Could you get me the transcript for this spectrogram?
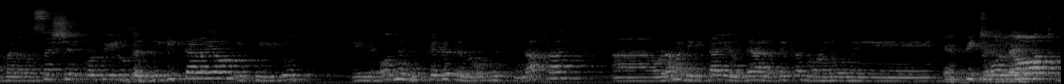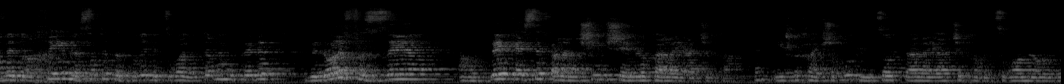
אבל הנושא של כל פעילות הדיגיטל היום היא פעילות מאוד ממוקדת ומאוד מפולחת. העולם הדיגיטלי יודע לתת לנו היום פתרונות ודרכים לעשות את הדברים בצורה יותר ממוקדת ולא לפזר הרבה כסף על אנשים שהם לא קהל היעד שלך. יש לך אפשרות למצוא את קהל היעד שלך בצורה מאוד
